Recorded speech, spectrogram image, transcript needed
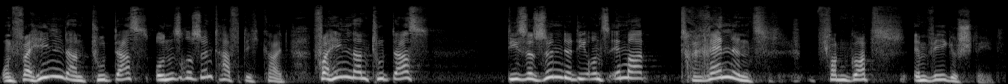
Und verhindern tut das unsere Sündhaftigkeit. Verhindern tut das diese Sünde, die uns immer trennend von Gott im Wege steht.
